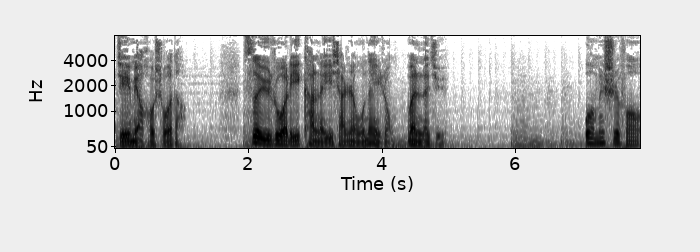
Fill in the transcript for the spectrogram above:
几秒后说道。似雨若离看了一下任务内容，问了句：“我们是否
